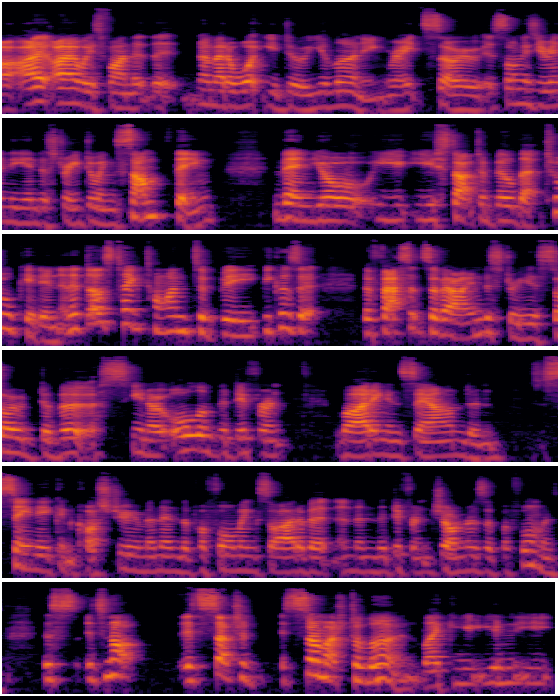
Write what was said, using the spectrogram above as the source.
I, I always find that, that no matter what you do, you're learning, right? So as long as you're in the industry doing something, then you're you, you start to build that toolkit in. And it does take time to be because it, the facets of our industry is so diverse, you know, all of the different lighting and sound and scenic and costume and then the performing side of it and then the different genres of performance. This it's not it's such a it's so much to learn. Like you, you, you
